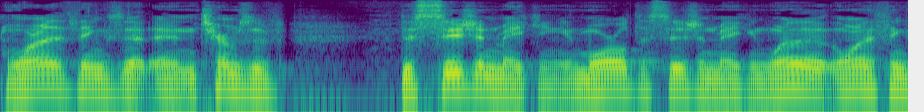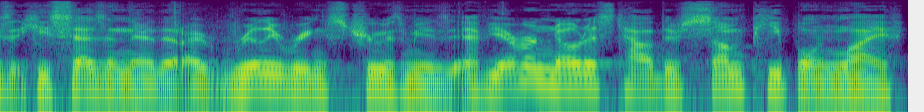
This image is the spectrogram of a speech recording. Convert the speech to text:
one of the things that, in terms of decision making and moral decision making, one of the one of the things that he says in there that I really rings true with me is: Have you ever noticed how there's some people in life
